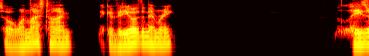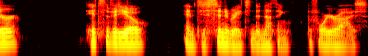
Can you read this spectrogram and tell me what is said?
So, one last time, make a video of the memory. The laser hits the video and it disintegrates into nothing before your eyes.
